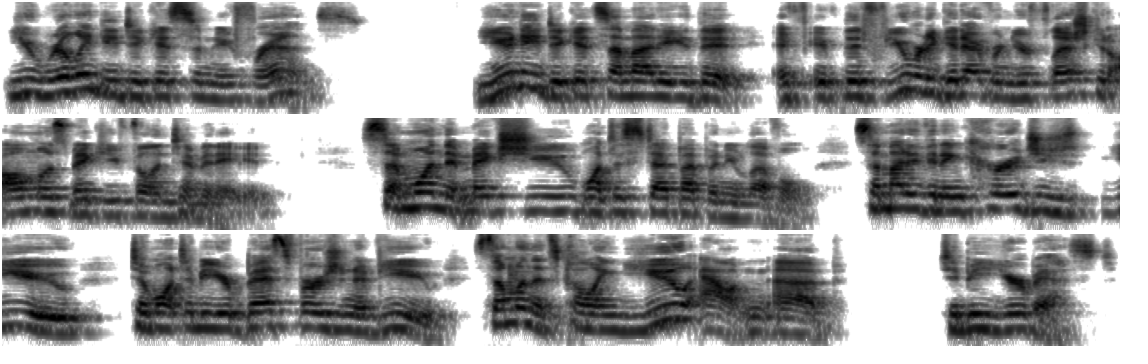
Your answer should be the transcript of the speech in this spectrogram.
you really need to get some new friends. You need to get somebody that if, if, if you were to get over in your flesh could almost make you feel intimidated. Someone that makes you want to step up a new level. Somebody that encourages you to want to be your best version of you. Someone that's calling you out and up to be your best.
